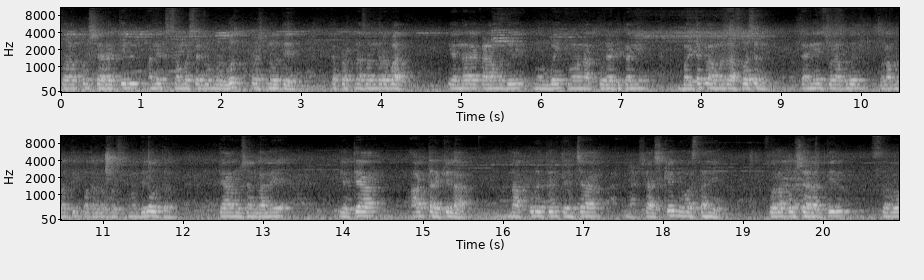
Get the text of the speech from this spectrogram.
सोलापूर शहरातील अनेक समस्या जे मूलभूत प्रश्न होते त्या प्रश्नासंदर्भात येणाऱ्या काळामध्ये मुंबई किंवा नागपूर या ठिकाणी बैठक लावण्याचं आश्वासन त्यांनी सोलापूर सोलापुरातील पत्रकार परिषदेमध्ये दिलं होतं. त्या अनुषंगाने येत्या आठ तारखेला नागपूर येथील त्यांच्या शासकीय निवासस्थानी सोलापूर शहरातील सर्व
